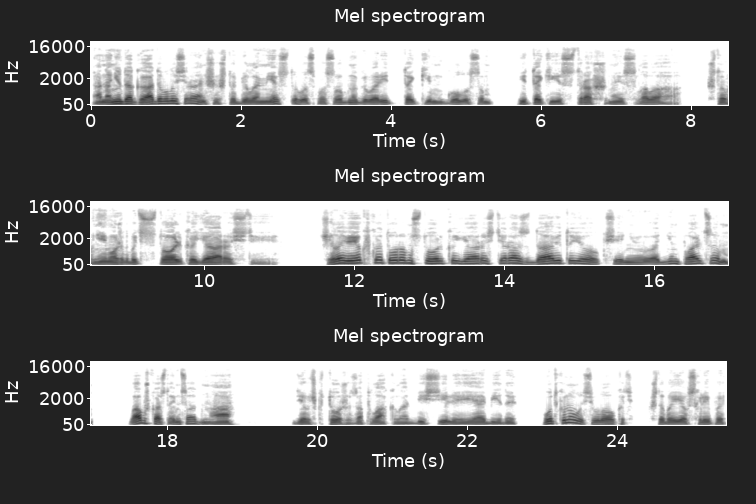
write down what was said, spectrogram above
Она не догадывалась раньше, что Беломестова способна говорить таким голосом и такие страшные слова что в ней может быть столько ярости. Человек, в котором столько ярости, раздавит ее, Ксению, одним пальцем. Бабушка останется одна. Девочка тоже заплакала от бессилия и обиды. Уткнулась в локоть, чтобы ее всхлипы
